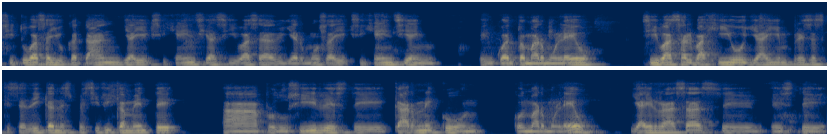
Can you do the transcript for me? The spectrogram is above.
si tú vas a Yucatán ya hay exigencias, si vas a Villahermosa hay exigencia en, en cuanto a marmoleo, si vas al Bajío ya hay empresas que se dedican específicamente a producir este, carne con, con marmoleo. Y hay razas eh, este,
